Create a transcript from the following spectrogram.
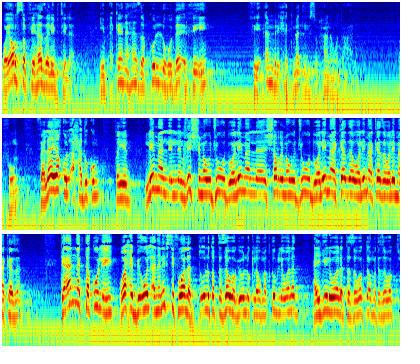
ويرسب في هذا الابتلاء. يبقى كان هذا كله دائر في إيه؟ في أمر حكمته سبحانه وتعالى. مفهوم؟ فلا يقل أحدكم طيب لما الغش موجود ولما الشر موجود ولما كذا ولما كذا ولما كذا؟ كأنك تقول إيه؟ واحد بيقول أنا نفسي في ولد. تقول له طب تزوج؟ يقول لك لو مكتوب لي ولد هيجي لي ولد تزوجت أو ما تزوجتش؟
